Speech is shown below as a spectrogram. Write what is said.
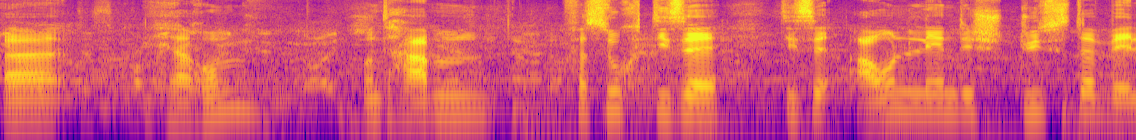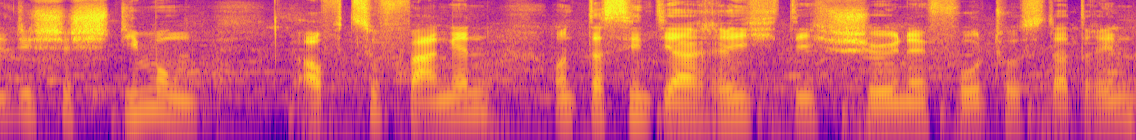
äh, herum und haben versucht, diese, diese auenländisch-düsterwäldische Stimmung aufzufangen. Und das sind ja richtig schöne Fotos da drin.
